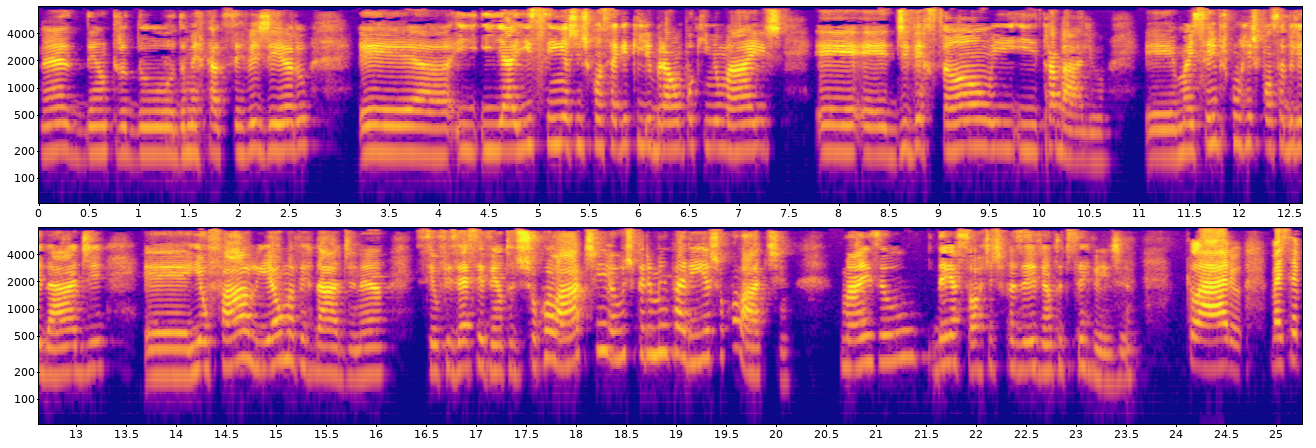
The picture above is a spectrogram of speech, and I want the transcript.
né, dentro do, do mercado cervejeiro. É, e, e, aí sim a gente consegue equilibrar um pouquinho mais é, é diversão e, e trabalho, é, mas sempre com responsabilidade. E eu falo, e é uma verdade, né? Se eu fizesse evento de chocolate, eu experimentaria chocolate mas eu dei a sorte de fazer evento de cerveja. Claro, mas você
